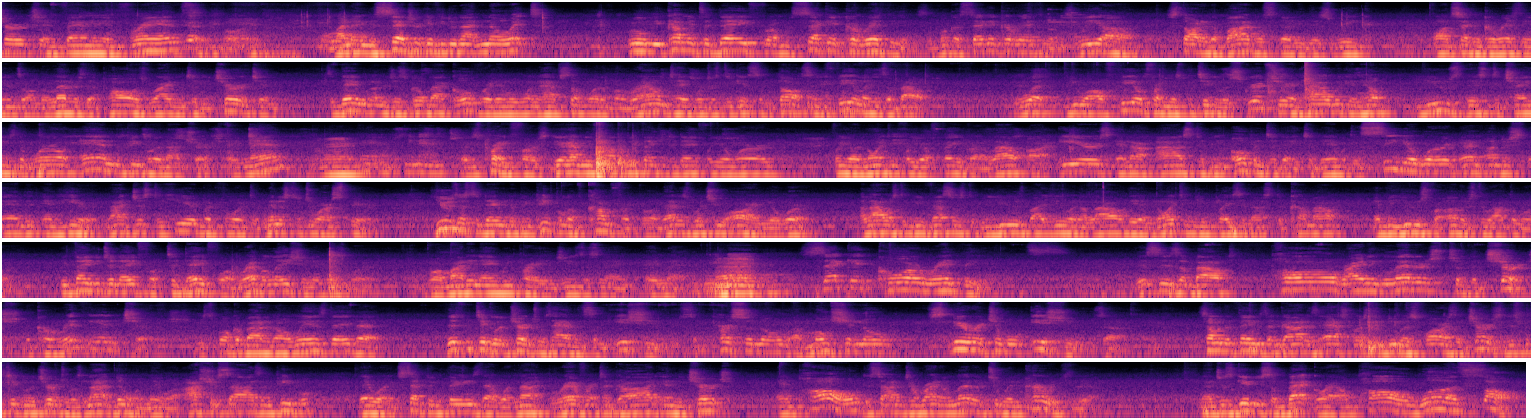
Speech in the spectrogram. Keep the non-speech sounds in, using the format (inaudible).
church and family and friends. My name is Cedric, if you do not know it. We will be coming today from Second Corinthians, the book of Second Corinthians. We uh, started a Bible study this week on Second Corinthians on the letters that Paul is writing to the church. And today we're going to just go back over it and we want to have somewhat of a roundtable just to get some thoughts and feelings about what you all feel from this particular scripture and how we can help use this to change the world and the people in our church. Amen? Amen. Amen. Let us pray first. Dear Heavenly Father, we thank you today for your word, for your anointing, for your favor. Allow our ears and our eyes to be open today to be able to see your word and understand it and hear it. Not just to hear, but for it to minister to our spirit. Use us today to be people of comfort, Lord. That is what you are in your word. Allow us to be vessels to be used by you and allow the anointing you place in us to come out and be used for others throughout the world. We thank you today for today for a revelation in this word. For a mighty name we pray in Jesus' name. Amen. Amen. Second Corinthians. This is about Paul writing letters to the church, the Corinthian church. We spoke about it on Wednesday that this particular church was having some issues, some personal, emotional, spiritual issues. Uh, some of the things that God has asked for us to do as far as the church, this particular church was not doing. They were ostracizing people. They were accepting things that were not reverent to God in the church. And Paul decided to write a letter to encourage them. Now, just give you some background. Paul was Saul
